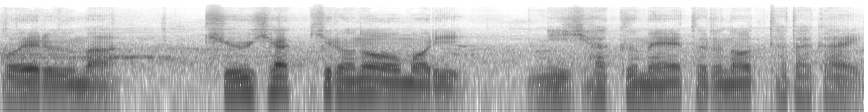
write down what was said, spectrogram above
超える馬900キロの重り200メートルの戦い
